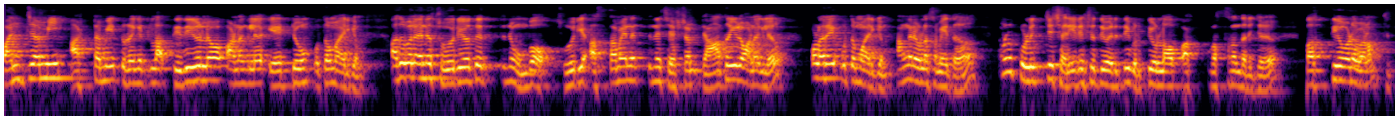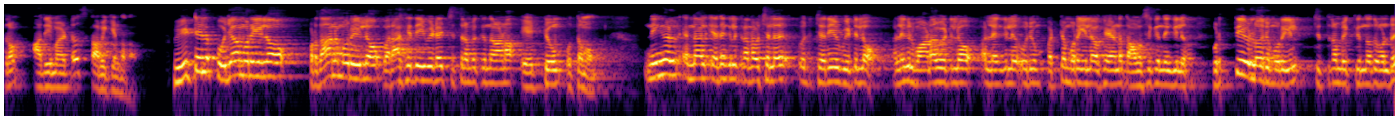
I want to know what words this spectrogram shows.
പഞ്ചമി അഷ്ടമി തുടങ്ങിയിട്ടുള്ള തിഥികളിലോ ആണെങ്കിൽ ഏറ്റവും ഉത്തമമായിരിക്കും. അതുപോലെ തന്നെ സൂര്യോദയത്തിന് മുമ്പോ സൂര്യ അസ്തമനത്തിന് ശേഷം രാത്രിയിലോ ആണെങ്കിൽ വളരെ ഉത്തമമായിരിക്കും. അങ്ങനെയുള്ള സമയത്ത് നമ്മൾ കുളിച്ച് ശരീരശുദ്ധി വരുത്തി വൃത്തിയുള്ള വസ്ത്രം ധരിച്ച് ഭക്തിയോടെ വേണം ചിത്രം ആദ്യമായിട്ട് സ്ഥാപിക്കേണ്ടത്. വീട്ടിൽ പൂജാമുറിയിലോ പ്രധാന മുറിയിലോ വരാഹദേവിയുടെ ചിത്രം വെക്കുന്നതാണ് ഏറ്റവും ഉത്തമം. നിങ്ങൾ എന്നാൽ ഏതെങ്കിലും കാരണവശാൽ ഒരു ചെറിയ വീട്ടിലോ അല്ലെങ്കിൽ വാടക വീട്ടിലോ അല്ലെങ്കിൽ ഒരു ഒറ്റ മുറിയിലോ ഒക്കെയാണ് താമസിക്കുന്നതെങ്കിൽ വൃത്തിയുള്ള ഒരു മുറിയിൽ ചിത്രം വെക്കുന്നത് കൊണ്ട്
